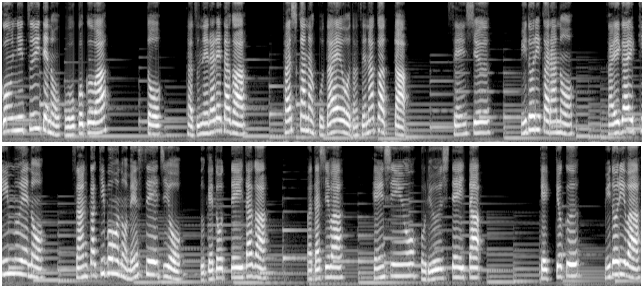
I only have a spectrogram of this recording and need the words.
婚についての報告は？と尋ねられたが、確かな答えを出せなかった。先週、緑からの海外勤務への参加希望のメッセージを受け取っていたが、私は返信を保留していた。結局、緑は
